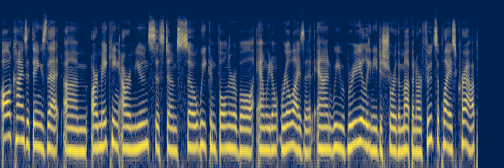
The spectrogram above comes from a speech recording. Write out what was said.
all kinds of things that um, are making our immune system so weak and vulnerable, and we don't realize it. And we really need to shore them up. And our food supply is crap,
